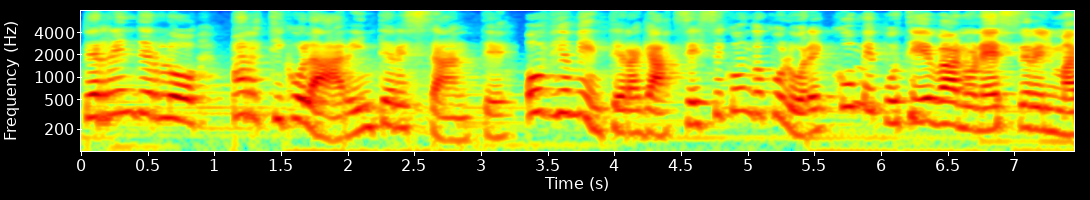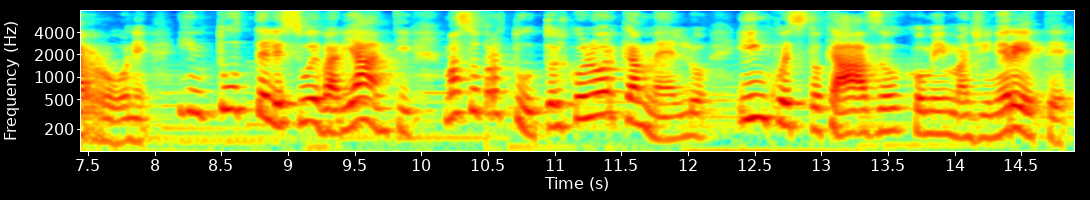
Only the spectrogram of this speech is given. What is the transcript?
per renderlo particolare, interessante. Ovviamente ragazze, il secondo colore come poteva non essere il marrone? In tutte le sue varianti, ma soprattutto il color cammello. In questo caso, come immaginerete,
